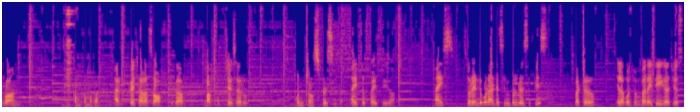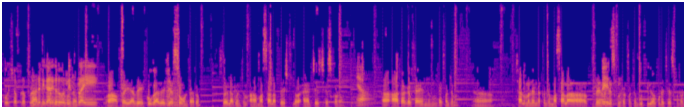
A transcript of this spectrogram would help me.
బాగుంది కమ్మకమ్మగా అరటికాయ చాలా సాఫ్ట్గా బాగా కుక్ చేశారు. కొంచెం స్పైసీగా లైట్ స్పైసీగా నైస్ సో రెండు కూడా అంటే సింపుల్ రెసిపీస్ బట్ ఇలా కొంచెం వెరైటీగా చేసుకోవచ్చు అప్పుడప్పుడు. Hmm, అరటికాయ ఓన్లీ ఫ్రై ఫ్రై అవే. ఎక్కువగా అదే చేస్తూ ఉంటారు. సో ఇలా కొంచెం ఆ మసాలా పేస్ట్లో యాడ్ చేసి చేసుకోవడం. యా ఆ, ఆ కాకరకాయ ఏంటంటే కొంచెం చాలా మంది అంటే కొంచెం మసాలా వేరే. చేసుకుంటారు కొంచెం గుత్తిగా కూడా చేసుకుంటారు.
